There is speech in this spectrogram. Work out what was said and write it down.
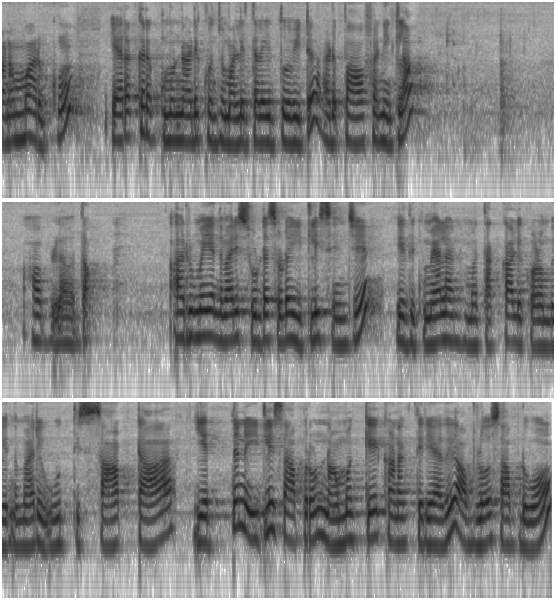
மணமாக இருக்கும். இறக்குறக்கு முன்னாடி கொஞ்சம் மல்லித்தலையை தூவிட்டு அடுப்பை ஆஃப் பண்ணிக்கலாம். அவ்வளோதான் அருமை இந்த மாதிரி சுட சுட இட்லி செஞ்சு இதுக்கு மேலே நம்ம தக்காளி குழம்பு இந்த மாதிரி ஊற்றி சாப்பிட்டா எத்தனை இட்லி சாப்பிட்றோன்னு நமக்கே கணக்கு தெரியாது. அவ்வளோ சாப்பிடுவோம்.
